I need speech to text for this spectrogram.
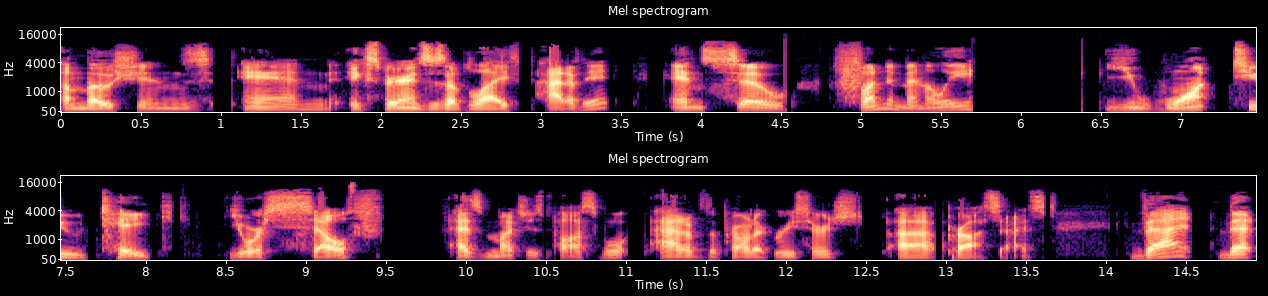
emotions, and experiences of life out of it. And so, fundamentally, you want to take yourself as much as possible out of the product research uh, process. That that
